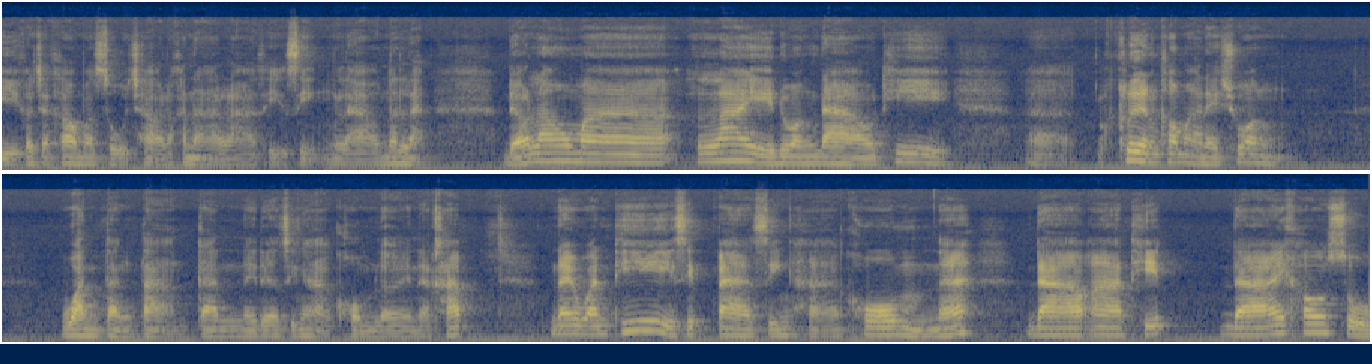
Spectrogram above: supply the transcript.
ดีๆ ก็จะเข้ามาสู่ชาวลัคนาราศีสิงห์แล้วนั่นแหละ เดี๋ยวเรามาไล่ดวงดาวที่เเคลื่อนเข้ามาในช่วงวันต่างๆ กันในเดือนสิงหาคมเลยนะครับ ในวันที่ 18 สิงหาคมนะดาวอาทิตย์ได้เข้าสู่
